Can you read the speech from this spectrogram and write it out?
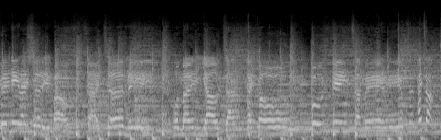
愿你来设立宝座在这里。我们要张开口，不停赞美你。我们再拍掌。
